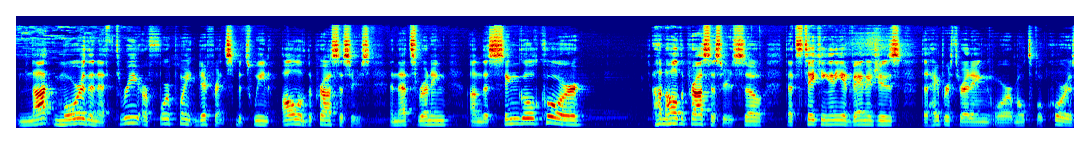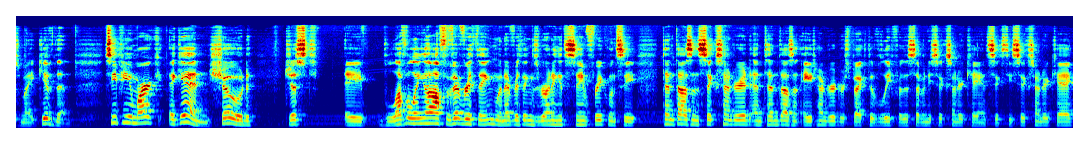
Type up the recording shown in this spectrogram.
Not more than a three or four point difference between all of the processors, and that's running on the single core on all the processors. So that's taking any advantages that hyperthreading or multiple cores might give them. CPU Mark, again, showed just a leveling off of everything when everything's running at the same frequency 10,600 and 10,800 respectively for the 7600K and 6600K.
